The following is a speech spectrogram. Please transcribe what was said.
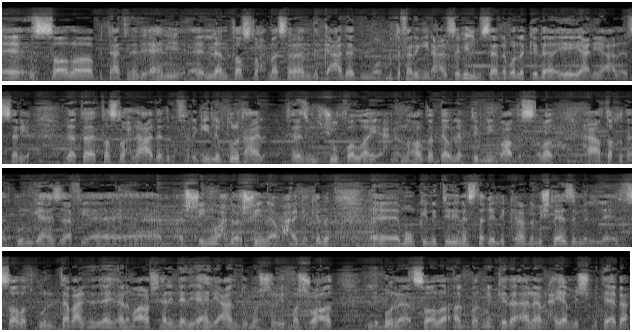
آه، الصالة بتاعت النادي الأهلي آه، لن تصلح مثلا كعدد متفرجين. على سبيل المثال أنا بقول لك كده إيه يعني على السريع. لا تصلح لعدد المتفرجين لبطولة عالم. فلازم تشوف والله إحنا النهارده الدولة بتبني بعض الصالات. أعتقد هتكون جاهزة في آه، 2021 أو حاجة كده. آه، ممكن نبتدي نستغل الكلام ده. مش لازم ال- الصالة تكون تابعة للنادي الأهلي. أنا ما أعرفش هل النادي الأهلي عنده مشروع- مشروعات لبنى صالة أكبر من كده. أنا الحقيقة مش متابع.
